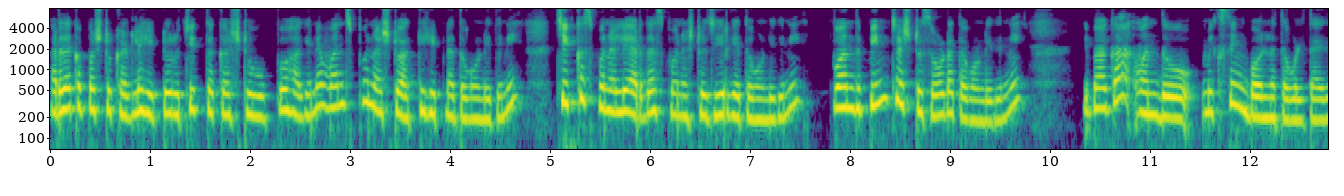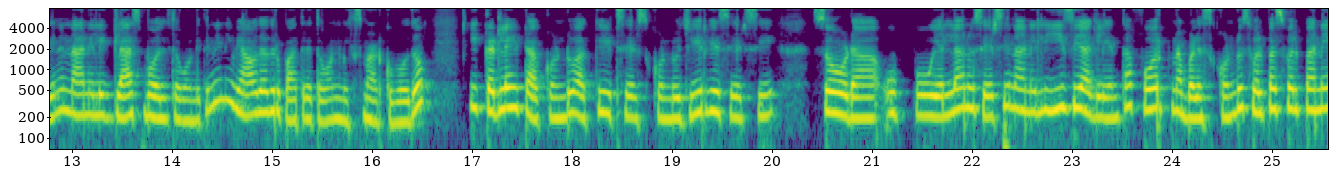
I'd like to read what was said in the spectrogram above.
ಅರ್ಧ ಕಪ್ಪಷ್ಟು ಕಡಲೆ ಹಿಟ್ಟು ರುಚಿಗೆ ತಕ್ಕಷ್ಟು ಉಪ್ಪು ಹಾಗೆಯೇ ಒಂದು ಸ್ಪೂನಷ್ಟು ಅಕ್ಕಿ ಹಿಟ್ಟನ್ನ ತೊಗೊಂಡಿದ್ದೀನಿ. ಚಿಕ್ಕ ಸ್ಪೂನಲ್ಲಿ ಅರ್ಧ ಸ್ಪೂನಷ್ಟು ಜೀರಿಗೆ ತೊಗೊಂಡಿದ್ದೀನಿ. ಒಂದು ಪಿಂಚಷ್ಟು ಸೋಡಾ ತೊಗೊಂಡಿದ್ದೀನಿ. ಇವಾಗ ಒಂದು ಮಿಕ್ಸಿಂಗ್ ಬೌಲ್ನ ತೊಗೊಳ್ತಾ ಇದ್ದೀನಿ. ನಾನಿಲ್ಲಿ ಗ್ಲಾಸ್ ಬೌಲ್ ತೊಗೊಂಡಿದ್ದೀನಿ. ನೀವು ಯಾವುದಾದ್ರೂ ಪಾತ್ರೆ ತೊಗೊಂಡು ಮಿಕ್ಸ್ ಮಾಡ್ಕೋಬೋದು. ಈ ಕಡಲೆ ಹಿಟ್ಟು ಹಾಕ್ಕೊಂಡು, ಅಕ್ಕಿ ಹಿಟ್ಟು ಸೇರಿಸ್ಕೊಂಡು, ಜೀರಿಗೆ ಸೇರಿಸಿ ಸೋಡಾ, ಉಪ್ಪು ಎಲ್ಲನೂ ಸೇರಿಸಿ ನಾನಿಲ್ಲಿ ಈಸಿ ಆಗಲಿ ಅಂತ ಫೋರ್ಕ್ನ ಬಳಸ್ಕೊಂಡು ಸ್ವಲ್ಪ ಸ್ವಲ್ಪನೇ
